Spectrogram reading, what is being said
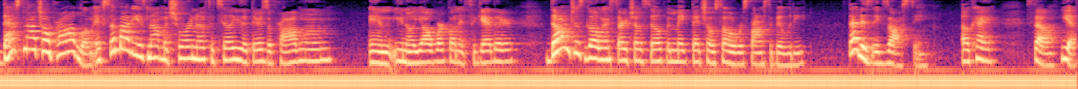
that's not your problem. If somebody is not mature enough to tell you that there's a problem and you know y'all work on it together, don't just go insert yourself and make that your sole responsibility. That is exhausting. Okay? So, yeah,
